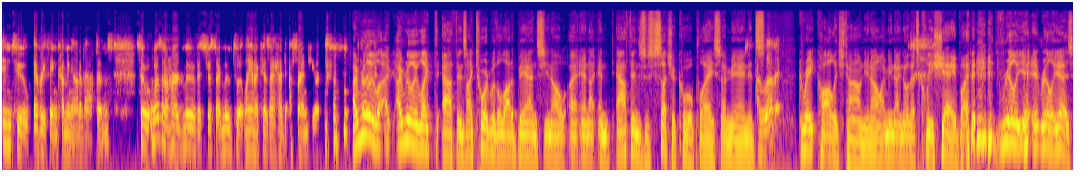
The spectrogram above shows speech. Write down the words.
into everything coming out of Athens. So it wasn't a hard move. It's just I moved to Atlanta because I had a friend here. I really, li- I, really liked Athens. I toured with a lot of bands, you know, and I, and Athens is such a cool place. I mean, it's I love it. Great college town. You know, I mean, I know that's cliche, but it really, it really is.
